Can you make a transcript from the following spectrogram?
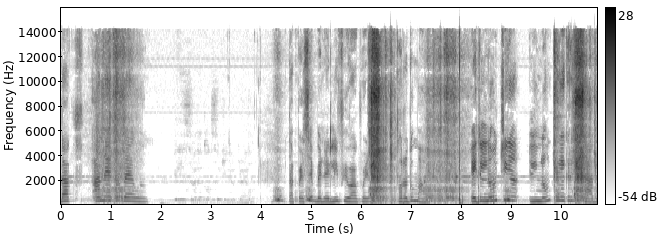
Da a neta dela. Tá percebendo? Ele viu a toda do mal. Ele não tinha, ele não tinha acreditado.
